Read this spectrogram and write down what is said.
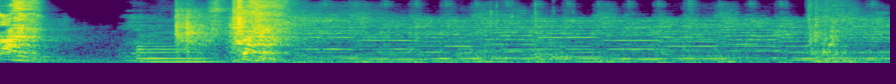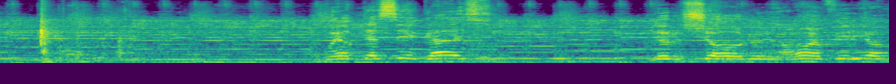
Well, that's it, guys. Little shoulder and arm video. I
